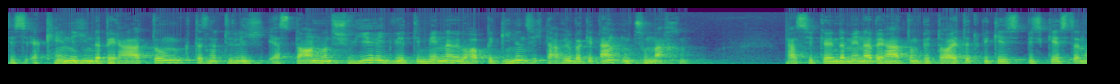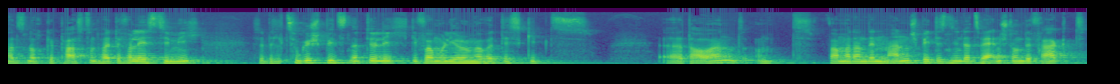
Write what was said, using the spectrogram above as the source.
das erkenne ich in der Beratung, dass natürlich erst dann, wenn es schwierig wird, die Männer überhaupt beginnen, sich darüber Gedanken zu machen. Klassiker in der Männerberatung bedeutet, bis gestern hat es noch gepasst und heute verlässt sie mich. Das ist ein bisschen zugespitzt natürlich, die Formulierung, aber das gibt es äh, dauernd. Und wenn man dann den Mann spätestens in der zweiten Stunde fragt,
